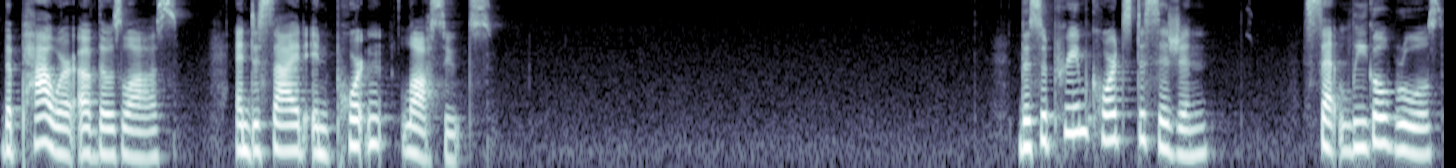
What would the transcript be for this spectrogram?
the power of those laws, and decide important lawsuits. The Supreme Court's decision set legal rules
